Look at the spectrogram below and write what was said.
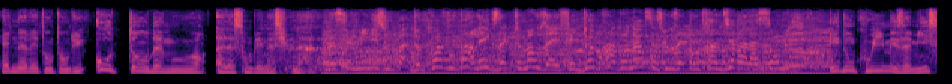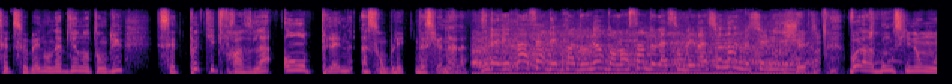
elle n'avait entendu autant d'amour à l'Assemblée nationale. Monsieur le ministre, de quoi vous parlez exactement? Vous avez fait deux bras d'honneur, c'est ce que vous êtes en train de dire à l'Assemblée? Et donc oui, mes amis, cette semaine, on a bien entendu cette petite phrase-là en pleine Assemblée nationale. Vous n'avez pas des bras d'honneur dans l'enceinte de l'Assemblée nationale, monsieur le ministre. Voilà, bon, sinon...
